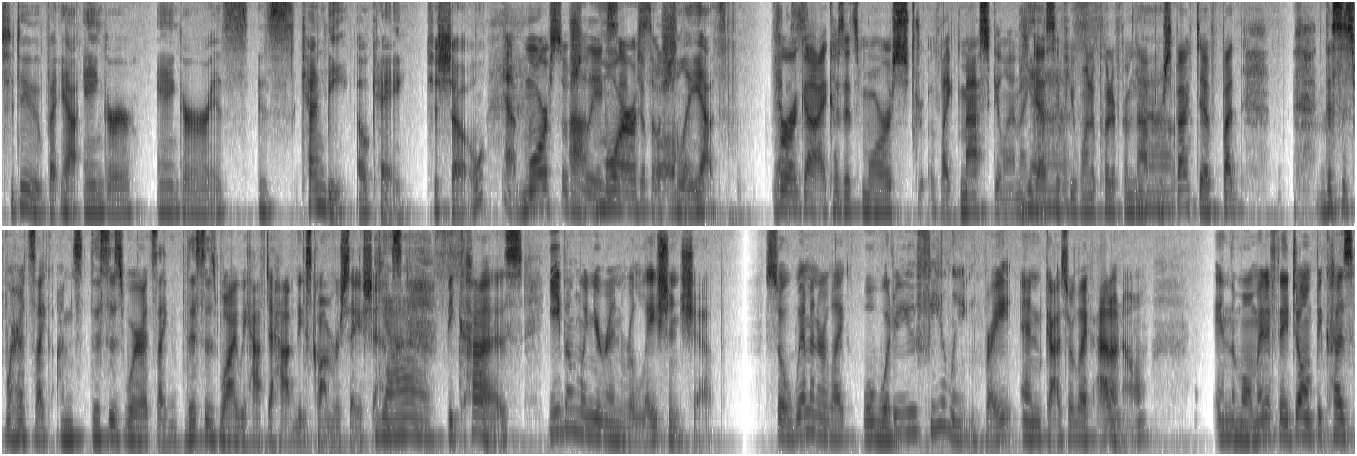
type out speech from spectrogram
to do. But yeah, anger anger is is can be okay to show. Yeah, more socially uh, more socially, yes for a guy because it's more like masculine, I yes. guess, if you want to put it from that yeah. perspective. But this is where it's like I'm. This is where it's like this is why we have to have these conversations yes. because even when you're in relationship, so women are like, well, what are you feeling, right? And guys are like, I don't know in the moment if they don't because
